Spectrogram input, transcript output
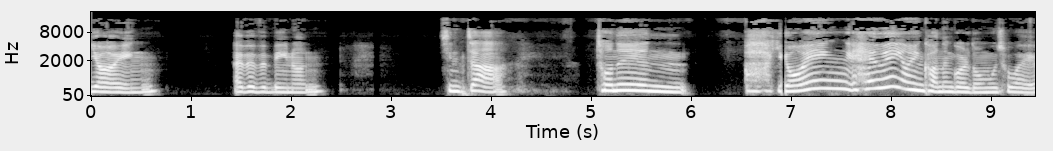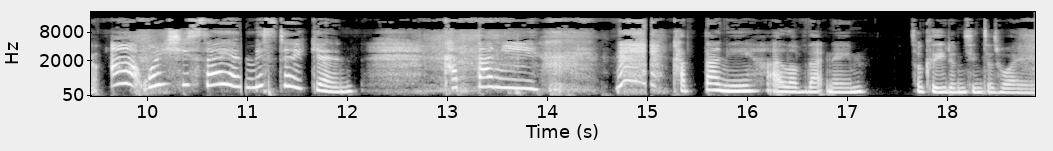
여행 I've ever been on. 진짜, 저는, 아, 여행, 해외여행 가는 걸 너무 좋아해요. 아, what did she say? I missed it again. 갓다니. 갓다니. I love that name. 저 그 이름 진짜 좋아해요.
